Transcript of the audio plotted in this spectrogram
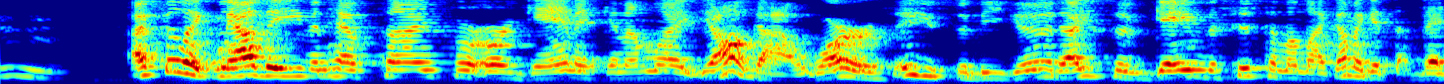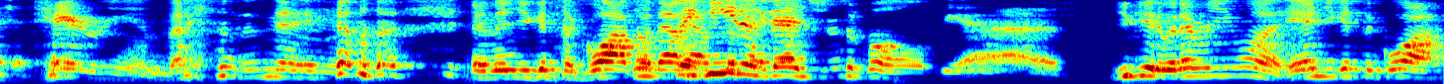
Mm. I feel like now they even have signs for organic, and I'm like, y'all got worse. It used to be good. I used to game the system. I'm like, I'm gonna get the vegetarian back in the day, and then you get the guac. Those fajita vegetables, yes. You get whatever you want, and you get the guac.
